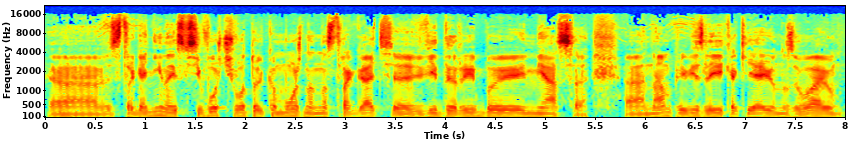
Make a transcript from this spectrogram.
строганина из всего, чего только можно настрогать виды рыбы, мяса. Нам привезли, как я ее называю,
